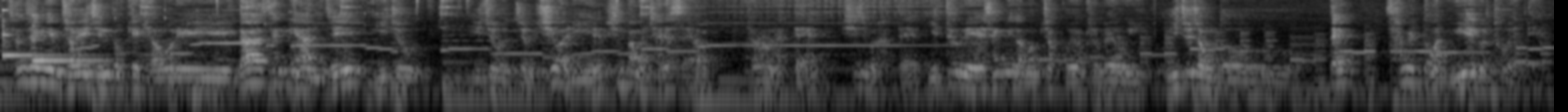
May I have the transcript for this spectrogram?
선생님 저희 진돗개 겨울이가 생리한 지 2주 2주쯤 10월 2일 신방을 차렸어요. 결혼을 했대 시집을 갔대. 이틀 후에 생리가 멈췄고요. 교배 후 2주 정도 때 3일 동안 위액을 토했대요.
